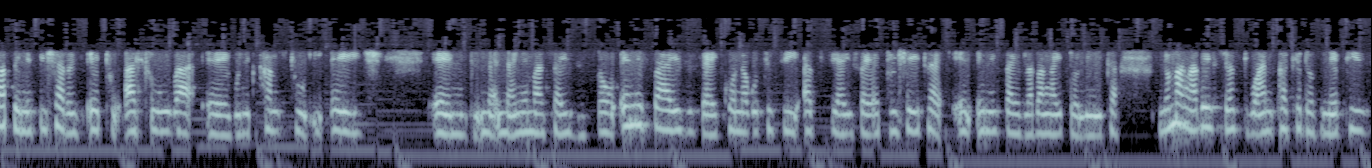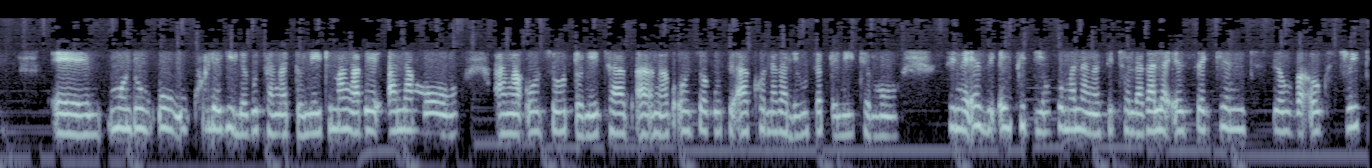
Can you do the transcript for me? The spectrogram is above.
ma beneficiaries to ahluka uh, when it comes to age and nangema-sizes so any size siyayikhona ukuthi siyi-appreciate any size labangayidonata noma ngabe it's just one packet of nappies eh umuntu ukhulekile ukuthi angadonate uma ngabe anamore anga-also donate anga-also ukuthi akhonakale ukuthi adonate more. Sine ezi-apd mpumalanga sitholakala e-second silver oak street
